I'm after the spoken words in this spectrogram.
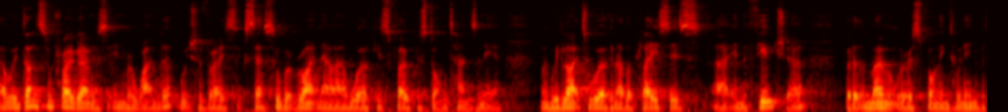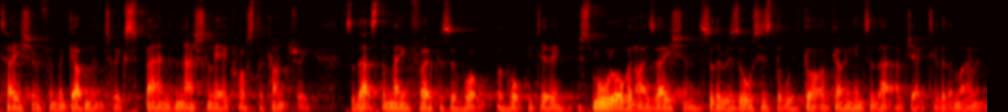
Uh, we've done some programs in Rwanda, which are very successful, but right now our work is focused on Tanzania. I mean, we'd like to work in other places uh, in the future, but at the moment we're responding to an invitation from the government to expand nationally across the country. So that's the main focus of what, of what we're doing. A small organisation, so the resources that we've got are going into that objective at the moment.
